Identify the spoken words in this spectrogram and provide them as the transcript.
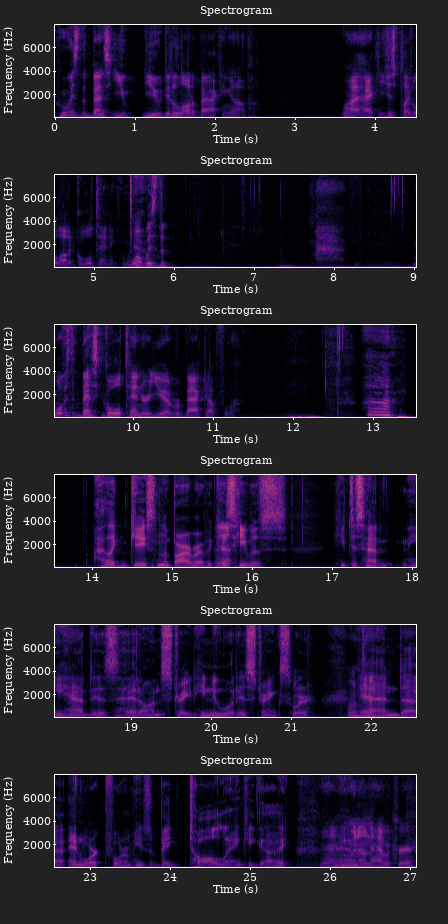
who is the best? You you did a lot of backing up. Why Well, heck, you just played a lot of goaltending. What Yeah. was the what was the best goaltender you ever backed up for? Uh, I like Jason LaBarbera because Yeah. he was he just had he had his head on straight. He knew what his strengths were. Okay. And uh, and worked for him. He's a big, tall, lanky guy. yeah, he went on to have a career.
